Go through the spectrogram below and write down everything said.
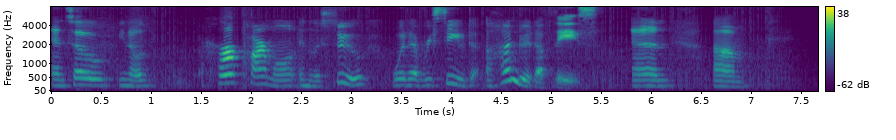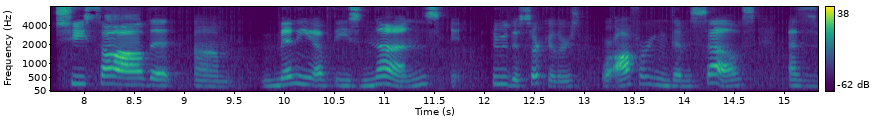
And so, you know, her Carmel in Lisieux would have received a hundred of these. And um, she saw that um, many of these nuns, through the circulars, were offering themselves as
